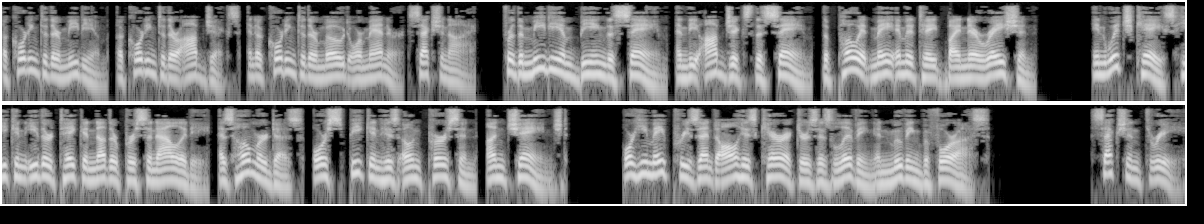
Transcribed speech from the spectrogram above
according to their medium, according to their objects, and according to their mode or manner. Section I. For the medium being the same, and the objects the same, the poet may imitate by narration, in which case he can either take another personality, as Homer does, or speak in his own person, unchanged or he may present all his characters as living and moving before us. Section 3.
